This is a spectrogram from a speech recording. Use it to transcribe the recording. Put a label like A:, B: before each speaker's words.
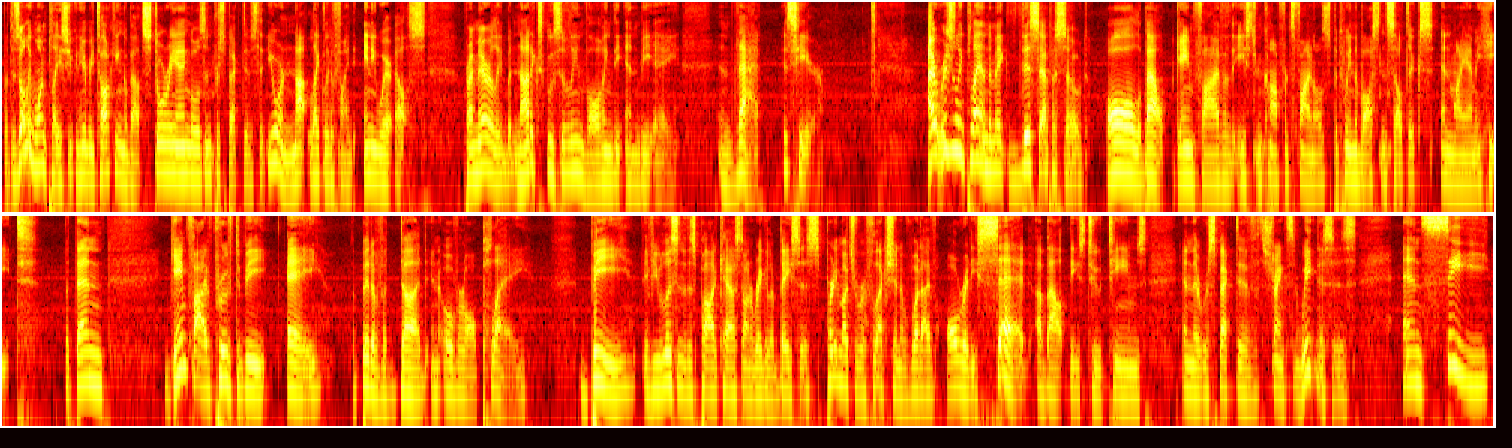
A: But there's only one place you can hear me talking about story angles and perspectives that you are not likely to find anywhere else, primarily but not exclusively involving the NBA. And that is here. I originally planned to make this episode all about Game 5 of the Eastern Conference Finals between the Boston Celtics and Miami Heat. But then Game 5 proved to be A, a bit of a dud in overall play. B, if you listen to this podcast on a regular basis, pretty much a reflection of what I've already said about these two teams and their respective strengths and weaknesses. And C,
